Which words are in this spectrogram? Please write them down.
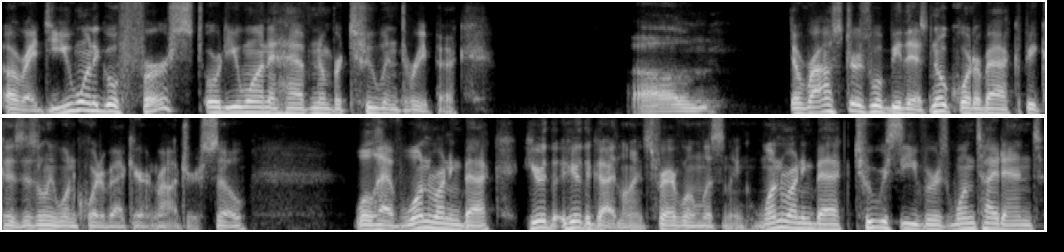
All right. Do you want to go first, or do you want to have number two and three pick? Um, The rosters will be this: no quarterback because there's only one quarterback, Aaron Rodgers. So we'll have one running back. Here, are the, here are the guidelines for everyone listening: one running back, two receivers, one tight end,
